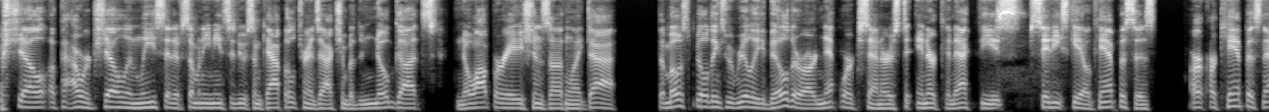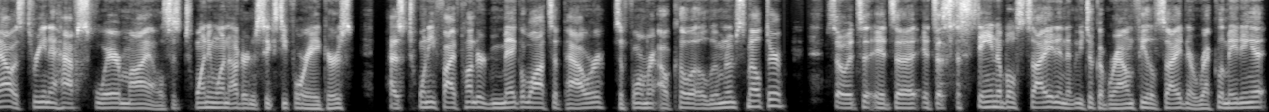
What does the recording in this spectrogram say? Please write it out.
a shell, a powered shell and lease it if somebody needs to do some capital transaction, but no guts, no operations, nothing like that the most buildings we really build are our network centers to interconnect these city scale campuses. Our, our campus now is three and a half square miles. It's 2,164 acres, has 2,500 megawatts of power. It's a former Alcoa aluminum smelter. So it's a, it's a, it's a sustainable site. And we took a brownfield site and are reclamating it.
